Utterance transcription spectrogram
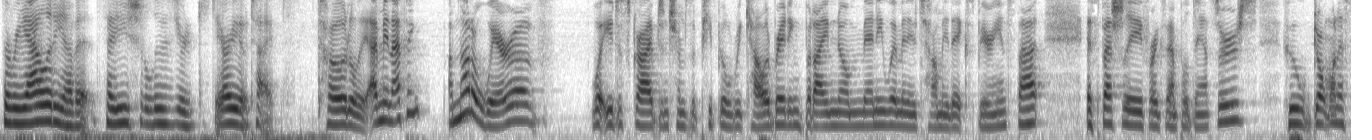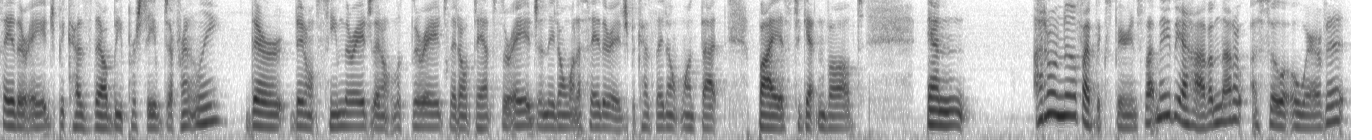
the reality of it. So you should lose your stereotypes. Totally. I mean, I think I'm not aware of what you described in terms of people recalibrating, but I know many women who tell me they experience that, especially, for example, dancers who don't want to say their age because they'll be perceived differently. They're they don't seem their age, they don't look their age, they don't dance their age, and they don't want to say their age because they don't want that bias to get involved. And I don't know if I've experienced that. Maybe I have. I'm not so aware of it.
